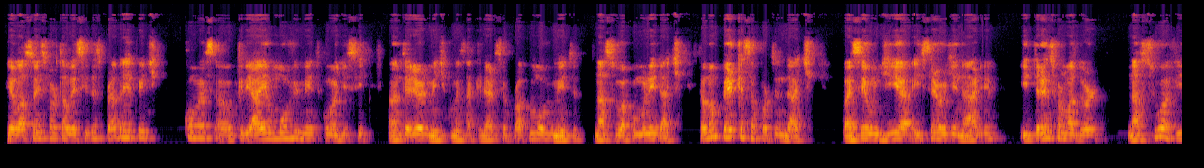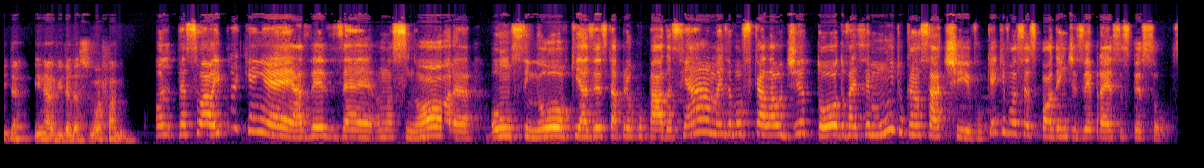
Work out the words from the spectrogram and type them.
relações fortalecidas para, de repente, começar, criar um movimento, como eu disse anteriormente, começar a criar seu próprio movimento na sua comunidade. Então, não perca essa oportunidade. Vai ser um dia extraordinário e transformador na sua vida e na vida da sua família. Pessoal, e para quem é, às vezes, é uma senhora ou um senhor que às vezes está preocupado assim, ah, mas eu vou ficar lá o dia todo, vai ser muito cansativo. O que, que vocês podem dizer para essas pessoas?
